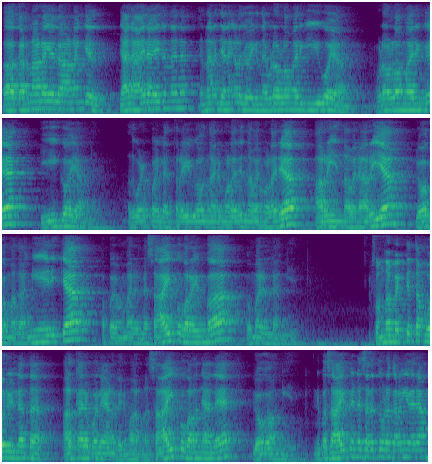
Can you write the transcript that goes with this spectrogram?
കർണാടകയിലാണെങ്കിൽ ഞാൻ ആരായിരുന്നേന്? എന്നാണ് ജനങ്ങൾ ചോദിക്കുന്നത്. ഇവിടെ ഉള്ളവന്മാർക്ക് ഈഗോയാണ്. ഇവിടെ ഉള്ളവന്മാർക്ക് ഈഗോയാണ്. അത് കുഴപ്പമില്ല. എത്ര ഈഗോ വന്നാലും വളരുന്നവൻ വളരെ അറിയുന്നവൻ അറിയാം ലോകം അത് അംഗീകരിക്കാം. അപ്പോൾ ഇവന്മാരെല്ലാം സായിപ്പ് പറയുമ്പോൾ ഇവന്മാരെല്ലാം അംഗീകരിക്കും. സ്വന്തം വ്യക്തിത്വം പോലും ഇല്ലാത്ത ആൾക്കാരെ പോലെയാണ് പെരുമാറുന്നത്. സായിപ്പ് പറഞ്ഞാലേ ലോകം അംഗീകരിക്കും. ഇനിയിപ്പോൾ സായിപ്പിന്റെ സ്ഥലത്തൂടെ കറങ്ങി വരാം.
